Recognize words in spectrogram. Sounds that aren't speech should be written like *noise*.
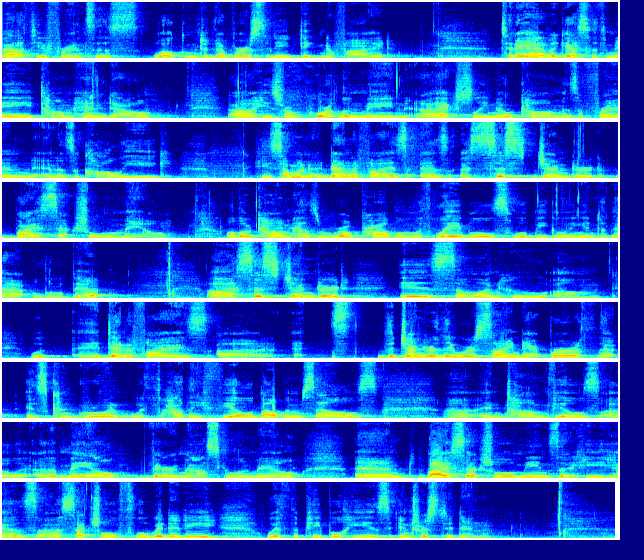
Matthew Francis. Welcome to Diversity Dignified. Today I have a guest with me, Tom Handel. Uh, he's from Portland, Maine, and I actually know Tom as a friend and as a colleague. He's someone who identifies as a cisgendered bisexual male. Although Tom has a real problem with labels, we'll be going into that a little bit. Uh, cisgendered is someone who um, identifies uh, the gender they were assigned at birth that is congruent with how they feel about themselves. Uh, and Tom feels a male, very masculine male. And bisexual means that he has uh, sexual fluidity with the people he is interested in.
